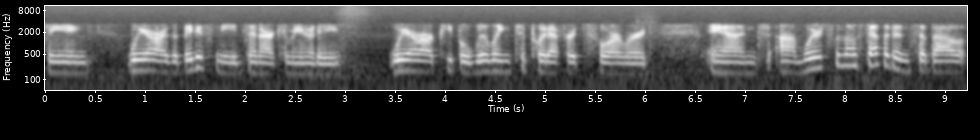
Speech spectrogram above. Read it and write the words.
seeing where are the biggest needs in our community, where are people willing to put efforts forward, and um, where's the most evidence about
